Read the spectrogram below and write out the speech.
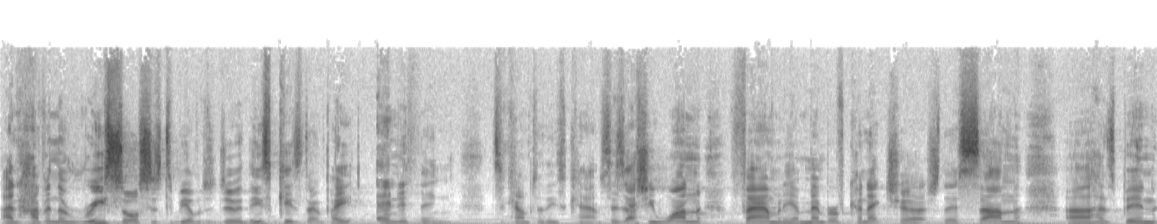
and having the resources to be able to do it. These kids don't pay anything to come to these camps. There's actually one family, a member of Connect Church. Their son uh, has been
